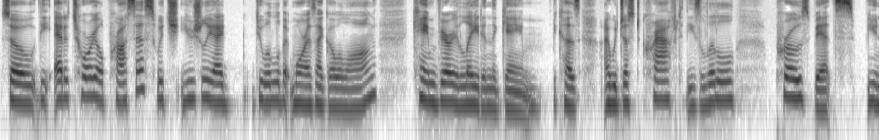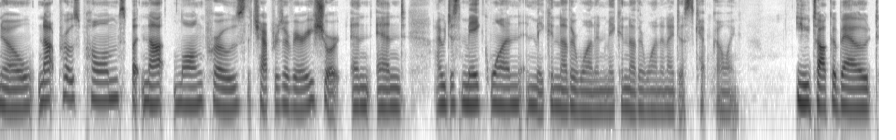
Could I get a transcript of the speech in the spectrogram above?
So the editorial process, which usually I do a little bit more as I go along, came very late in the game because I would just craft these little prose bits, you know, not prose poems, but not long prose. The chapters are very short and and I would just make one and make another one and make another one and I just kept going. You talk about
